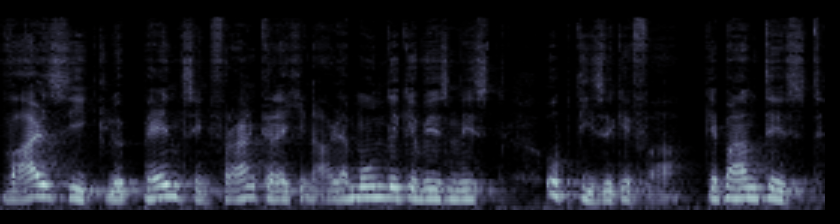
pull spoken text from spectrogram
Wahlsieg Le Pens in Frankreich in aller Munde gewesen ist, ob diese Gefahr gebannt ist.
